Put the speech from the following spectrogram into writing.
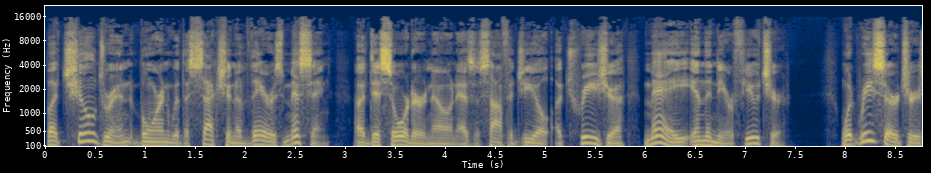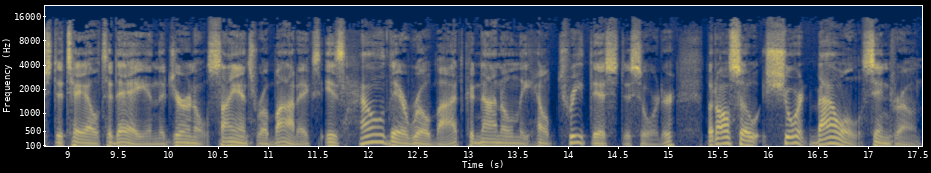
but children born with a section of theirs missing, a disorder known as esophageal atresia, may in the near future. What researchers detail today in the journal Science Robotics is how their robot could not only help treat this disorder, but also short bowel syndrome,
